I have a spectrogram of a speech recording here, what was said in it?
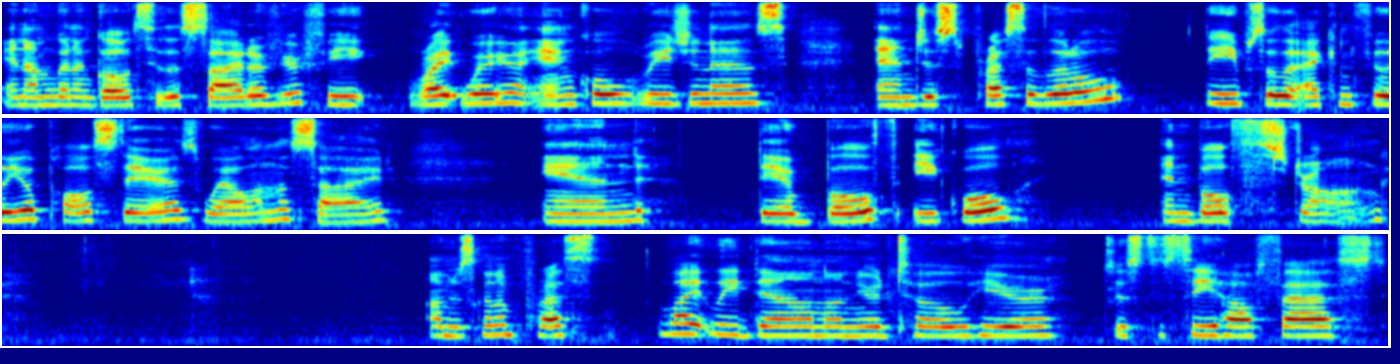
And I'm going to go to the side of your feet, right where your ankle region is, and just press a little deep so that I can feel your pulse there as well on the side. And they're both equal and both strong. I'm just going to press lightly down on your toe here just to see how fast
